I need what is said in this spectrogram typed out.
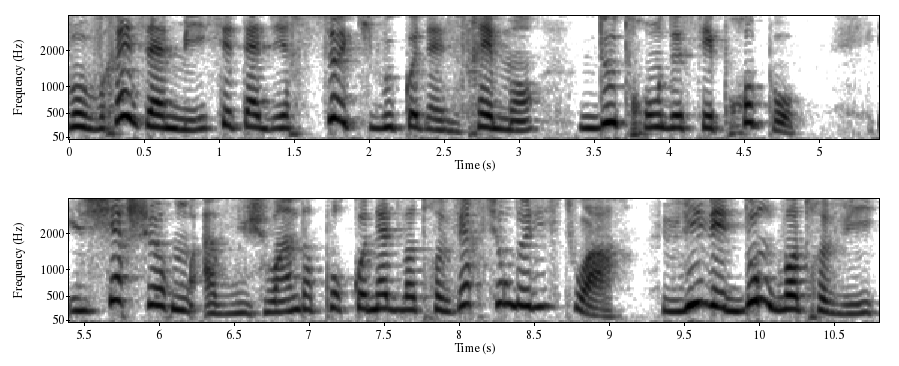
vos vrais amis, c'est-à-dire ceux qui vous connaissent vraiment, douteront de ses propos. Ils chercheront à vous joindre pour connaître votre version de l'histoire. Vivez donc votre vie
